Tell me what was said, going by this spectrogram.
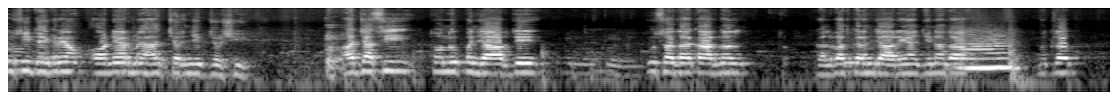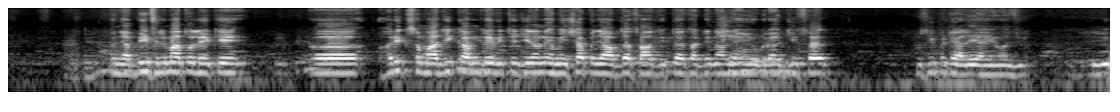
ਤੁਸੀਂ ਦੇਖ ਰਹੇ ਹੋ ਔਨ 에ਅਰ ਮੈਂ ਹਾਂ ਚਰਨਜੀਤ ਜੋਸ਼ੀ। ਅੱਜ ਅਸੀਂ ਤੁਹਾਨੂੰ ਪੰਜਾਬ ਦੇ ਉਸ ਅਦਾਕਾਰ ਨਾਲ ਗੱਲਬਾਤ ਕਰਨ ਜਾ ਰਹੇ ਹਾਂ, ਜਿਨ੍ਹਾਂ ਦਾ ਮਤਲਬ ਪੰਜਾਬੀ ਫਿਲਮਾਂ ਤੋਂ ਲੈ ਕੇ ਹਰ ਇੱਕ ਸਮਾਜਿਕ ਕੰਮ ਦੇ ਵਿੱਚ ਜਿਨ੍ਹਾਂ ਨੇ ਹਮੇਸ਼ਾ ਪੰਜਾਬ ਦਾ ਸਾਥ ਦਿੱਤਾ, ਸਾਡੇ ਨਾਲ ਨੇ ਯੋਗਰਾਜ ਜੀ ਸਰ, ਤੁਸੀਂ ਪਟਿਆਲੇ ਆਏ ਹੋ ਅੱਜ। ਜੀ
